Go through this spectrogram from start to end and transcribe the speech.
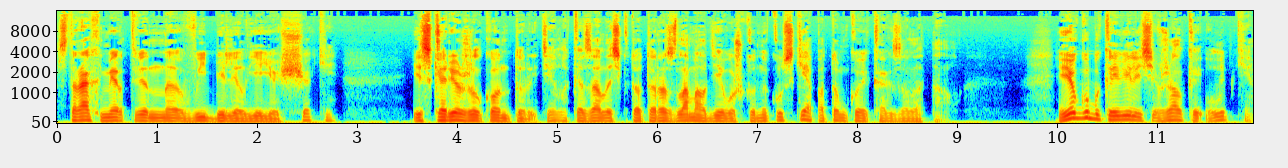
Страх мертвенно выбелил ее щеки, искорежил контуры тела. Казалось, кто-то разломал девушку на куски, а потом кое-как залатал. Ее губы кривились в жалкой улыбке.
